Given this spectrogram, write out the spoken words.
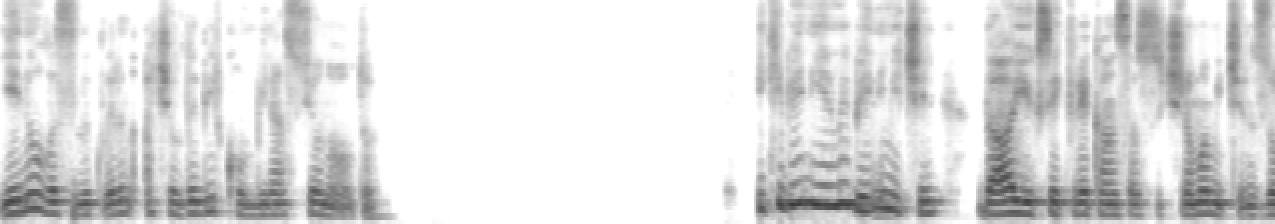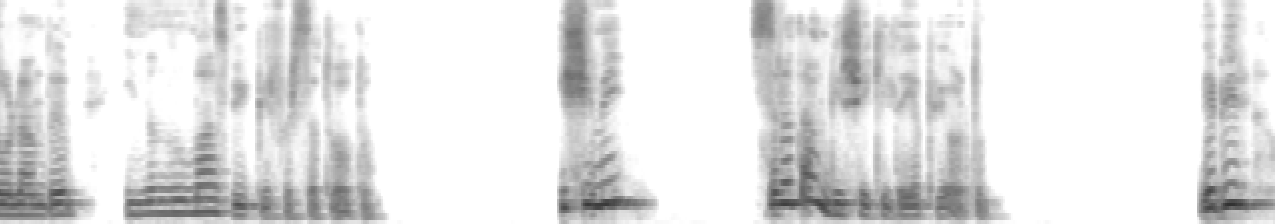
yeni olasılıkların açıldığı bir kombinasyon oldu. 2020 benim için daha yüksek frekansa sıçramam için zorlandığım inanılmaz büyük bir fırsat oldu. İşimi sıradan bir şekilde yapıyordum. Ve bir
